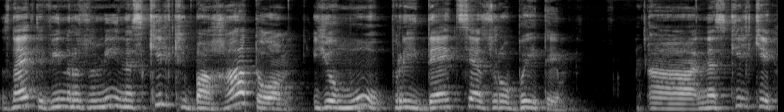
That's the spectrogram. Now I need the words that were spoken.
знаєте, він розуміє, наскільки багато йому прийдеться зробити. А, наскільки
